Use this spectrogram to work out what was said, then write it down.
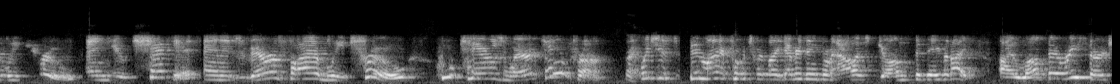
verifiably true and you check it and it's verifiably true, who cares where it came from? Right. Which has been my approach with like everything from Alex Jones to David Icke. I love their research,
